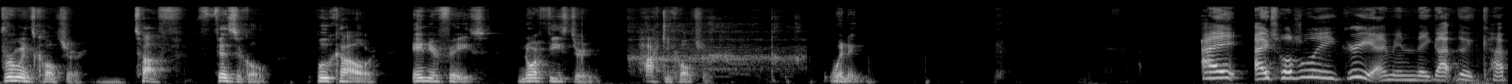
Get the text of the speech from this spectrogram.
Bruins culture, tough, physical, blue collar, in your face, northeastern hockey culture, winning. I I totally agree. I mean, they got the cup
